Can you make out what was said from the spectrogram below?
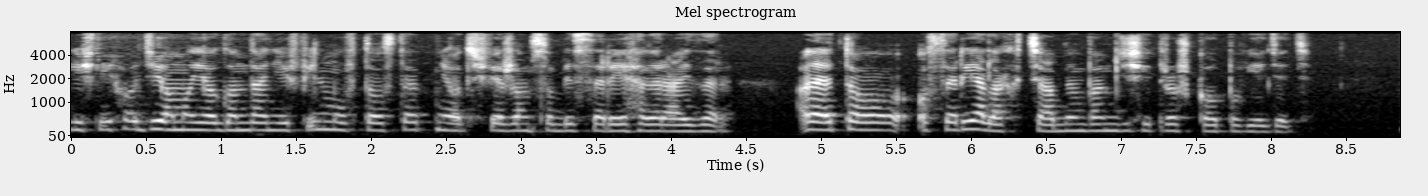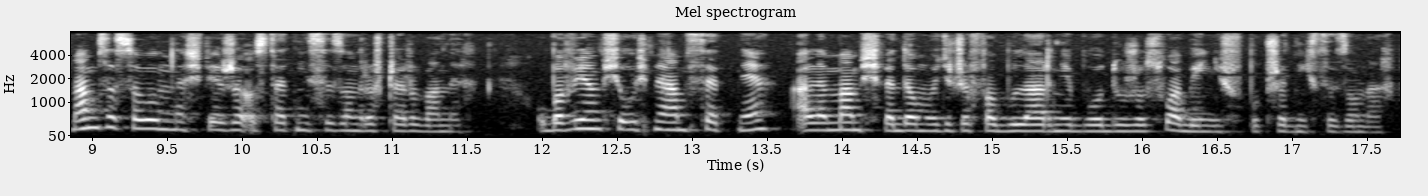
Jeśli chodzi o moje oglądanie filmów, to ostatnio odświeżam sobie serię Hellraiser. ale to o serialach chciałabym Wam dzisiaj troszkę opowiedzieć. Mam za sobą na świeżo ostatni sezon Rozczarowanych. Ubawiłam się, uśmiałam setnie, ale mam świadomość, że fabularnie było dużo słabiej niż w poprzednich sezonach.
